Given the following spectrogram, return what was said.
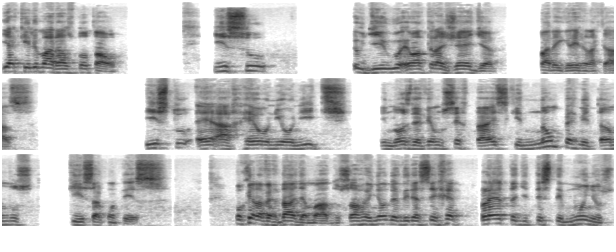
e aquele marasmo total. Isso, eu digo, é uma tragédia para a igreja na casa. Isto é a reunionite, e nós devemos ser tais que não permitamos que isso aconteça. Porque, na verdade, amados, a reunião deveria ser repleta de testemunhos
